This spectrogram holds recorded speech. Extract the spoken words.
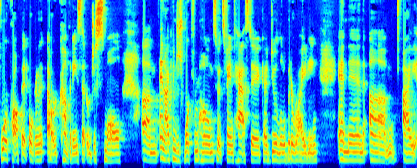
for-profit or companies that are just small, um, and I can just work from home, so it's fantastic. I do a little bit of writing, and then I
